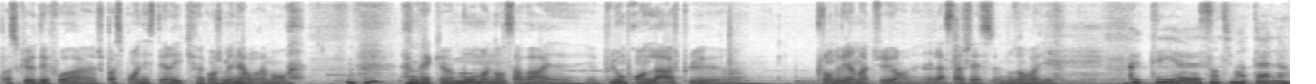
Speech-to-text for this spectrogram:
Parce que des fois, je passe pour un hystérique quand je m'énerve vraiment. Mais que bon, maintenant ça va. Et, et plus on prend de l'âge, plus, euh, plus on devient mature et la sagesse nous envahit. Côté euh, sentimental,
